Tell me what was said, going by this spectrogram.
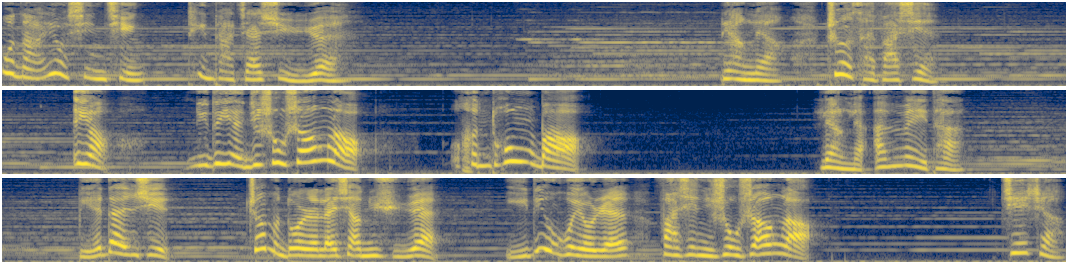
我哪有心情听大家许愿？”亮亮这才发现，哎呀，你的眼睛受伤了，很痛吧？亮亮安慰他：“别担心，这么多人来向你许愿，一定会有人发现你受伤了。”接着，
